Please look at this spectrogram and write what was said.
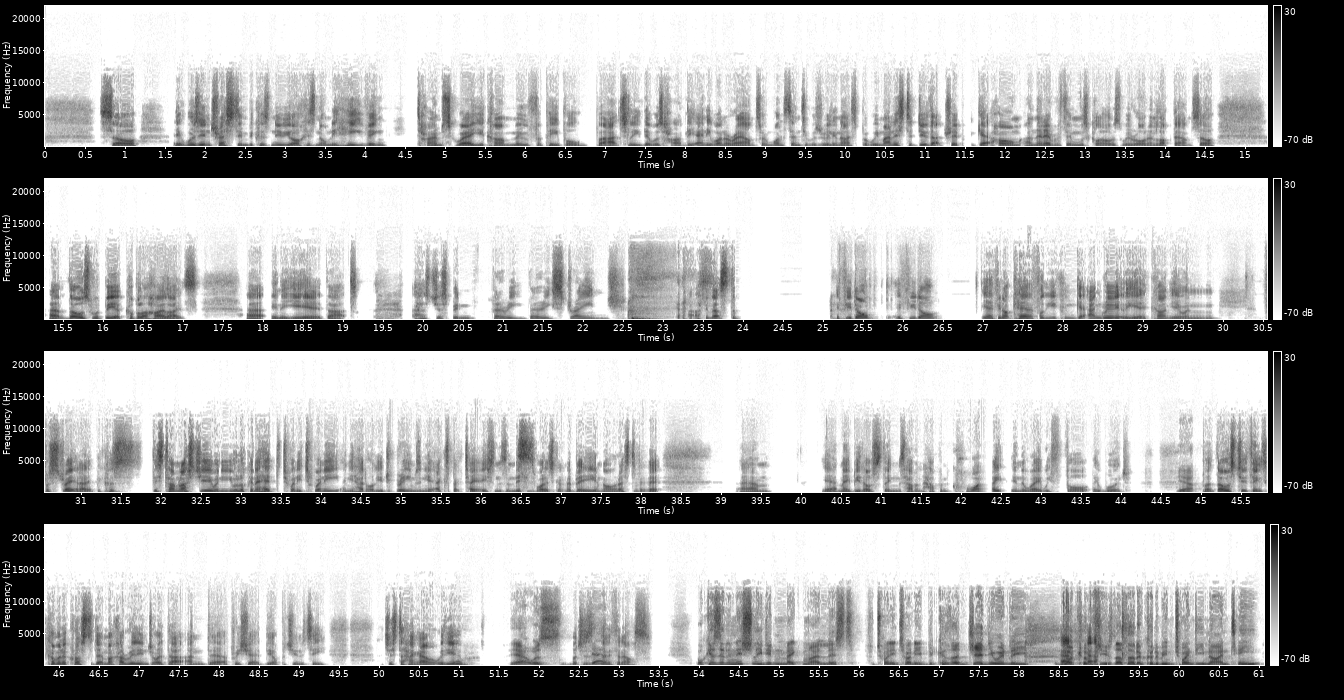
So it was interesting because New York is normally heaving. Times Square, you can't move for people, but actually there was hardly anyone around. So in one sense, it was really nice. But we managed to do that trip, get home, and then everything was closed. We were all in lockdown. So uh, those would be a couple of highlights uh, in a year that has just been very, very strange. I think that's the. If you don't, if you don't, yeah, if you're not careful, you can get angry at the year, can't you? And frustrated at it because this time last year, when you were looking ahead to 2020 and you had all your dreams and your expectations, and this is what it's going to be, and all the rest of it, um, yeah, maybe those things haven't happened quite in the way we thought they would. Yeah. But those two things coming across to Denmark, I really enjoyed that and uh, appreciated the opportunity just to hang out with you, Yeah, it was. much as Yeah. anything else. Well, because it initially didn't make my list for 2020 because I genuinely got confused. I thought it could have been 2019.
